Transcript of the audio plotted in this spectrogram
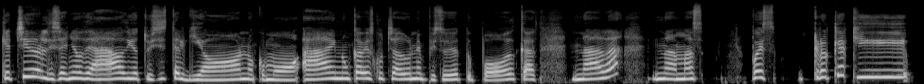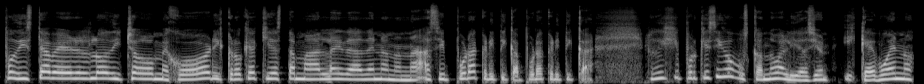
qué chido el diseño de audio, tú hiciste el guion, o como, ay, nunca había escuchado un episodio de tu podcast, nada, nada más, pues creo que aquí pudiste haberlo dicho mejor y creo que aquí está mal la idea de nanana, así pura crítica, pura crítica. Lo dije, ¿por qué sigo buscando validación? Y qué bueno,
